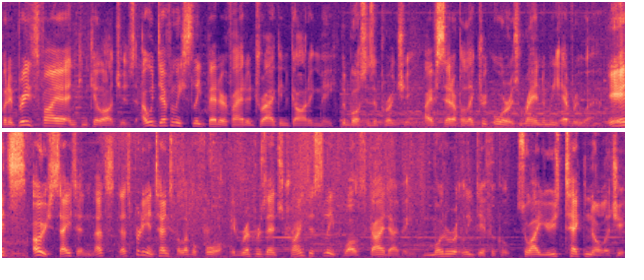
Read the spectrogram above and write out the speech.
but it breathes fire and can kill archers. I would definitely sleep better if I had a dragon guarding me. The boss is approaching. I've set up electric auras randomly everywhere. It's... Oh, Satan. That's, that's pretty intense for level 4. It represents trying to sleep while skydiving. Moderately difficult. So I use technology.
